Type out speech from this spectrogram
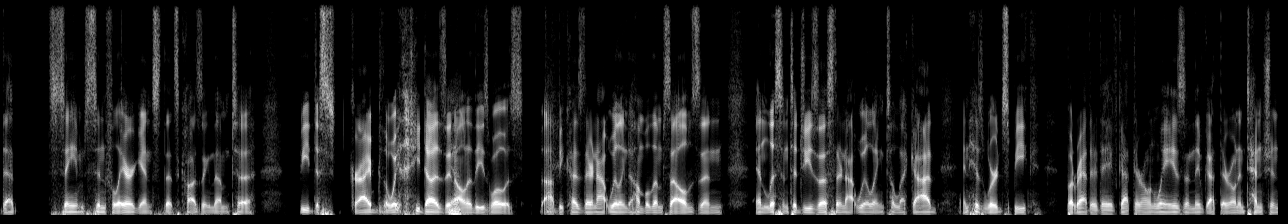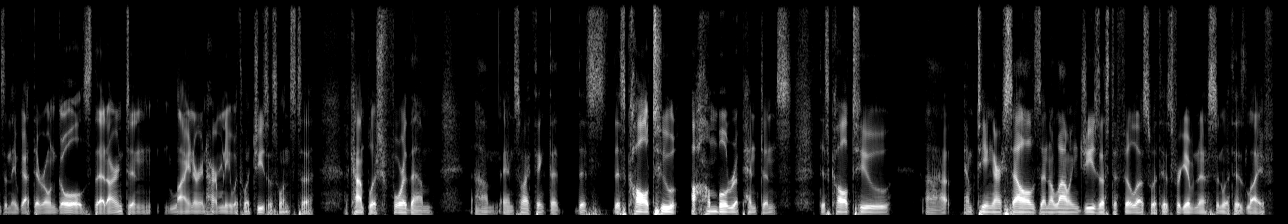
that same sinful arrogance that's causing them to be described the way that he does in Yeah. all of these woes uh, because they're not willing to humble themselves and and listen to Jesus. They're not willing to let God and His Word speak, but rather they've got their own ways and they've got their own intentions and they've got their own goals that aren't in line or in harmony with what Jesus wants to accomplish for them. Um, and so I think that this this call to a humble repentance, this call to uh, emptying ourselves and allowing Jesus to fill us with His forgiveness and with His life,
